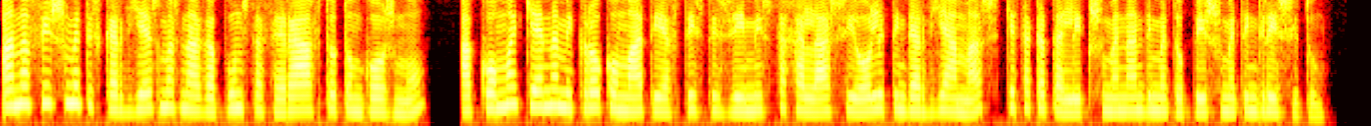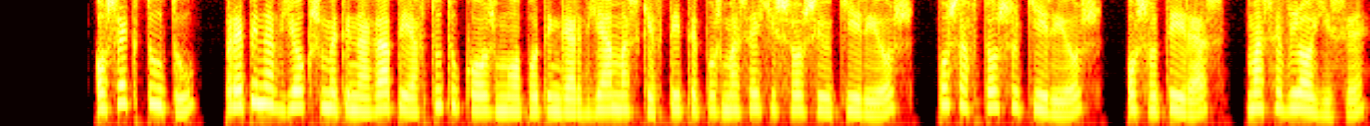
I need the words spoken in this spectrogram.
Αν αφήσουμε τις καρδιές μας να αγαπούν σταθερά αυτόν τον κόσμο, ακόμα και ένα μικρό κομμάτι αυτής της ζήμη θα χαλάσει όλη την καρδιά μας και θα καταλήξουμε να αντιμετωπίσουμε την κρίση του. Ω εκ τούτου, πρέπει να διώξουμε την αγάπη αυτού του κόσμου από την καρδιά μας. Σκεφτείτε πώς μας έχει σώσει ο κύριος, πώς αυτός ο κύριος, ο σωτήρας, μας ευλόγησε,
